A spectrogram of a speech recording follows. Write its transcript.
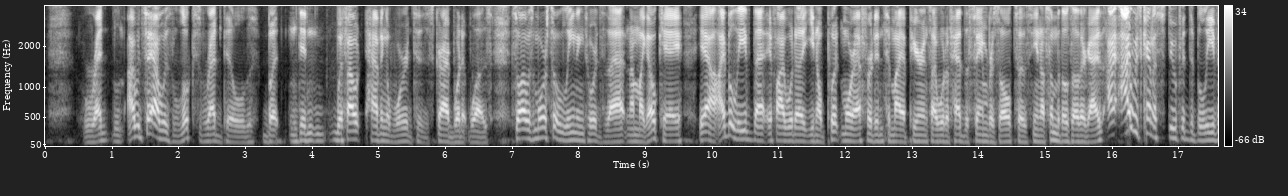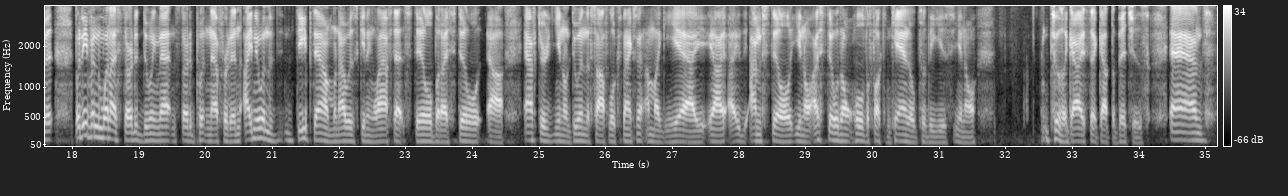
red I would say I was looks red pilled but didn't without having a word to describe what it was. So I was more so leaning towards that and I'm like okay yeah I believe that if I would have you know put more effort into my appearance I would have had the same results as you know some of those other guys. I, I was kind of stupid to believe it but even when I started doing that and started putting effort in I knew in the deep down when I was getting laughed at still but I still uh, after you know doing the soft looksmaxxing I'm like yeah I, I I'm still you know I still don't hold a fucking can to these, you know, to the guys that got the bitches. And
